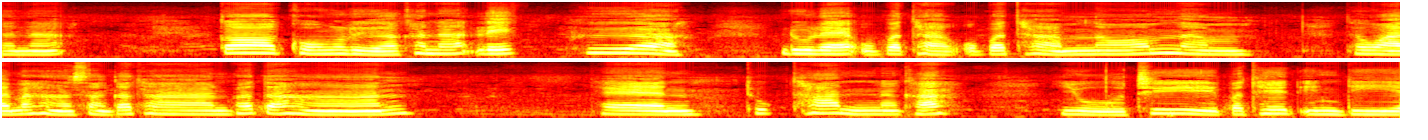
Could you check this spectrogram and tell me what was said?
คณะ ก็คงเหลือคณะเล็กเพื่อดูแลอุปถากอุปถัมภ์น้อมนำถวายมหาสังฆทานพระทหาร แทนทุกท่านนะคะ อยู่ที่ประเทศอินเดีย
